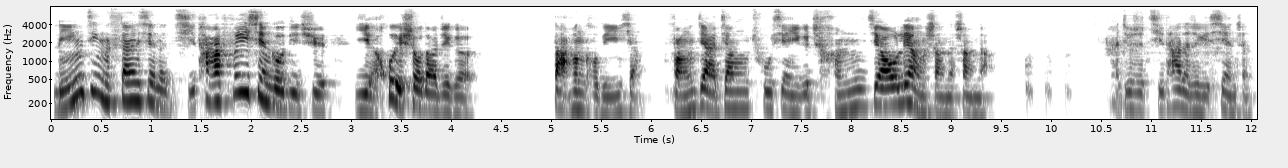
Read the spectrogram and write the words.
临近三线的其他非限购地区也会受到这个大风口的影响，房价将出现一个成交量上的上涨，啊，就是其他的这个县城。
